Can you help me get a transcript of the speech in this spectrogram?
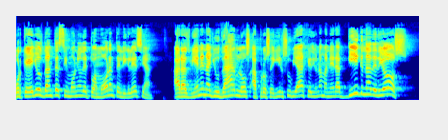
porque ellos dan testimonio de tu amor ante la iglesia. Harás bien en ayudarlos a proseguir su viaje de una manera digna de Dios,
